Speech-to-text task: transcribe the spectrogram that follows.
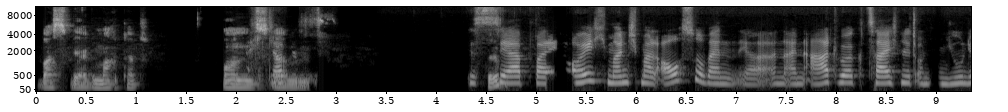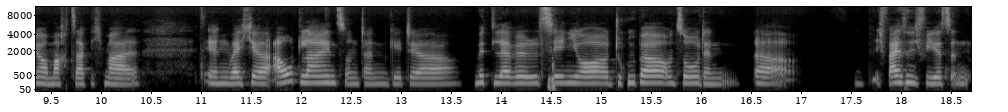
was wer gemacht hat. Und ich glaub, ähm, ist bitte? ja bei euch manchmal auch so, wenn ihr ein Artwork zeichnet und ein Junior macht, sag ich mal, irgendwelche Outlines und dann geht der Mid-Level Senior drüber und so, dann äh, ich weiß nicht, wie es in,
